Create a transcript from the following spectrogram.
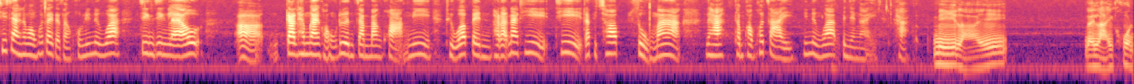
ชี้แจงทำความเข้าใจกับสังคมนิดนึงว่าจริง ๆ แล้วอ่า การทำงานของเรือนจำบางขวางนี่ ถือว่าเป็นภาระหน้าที่ที่รับผิดชอบสูงมากนะคะทำความเข้าใจนิดนึงว่าเป็นยังไงค่ะ มีหลายหลายๆคน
